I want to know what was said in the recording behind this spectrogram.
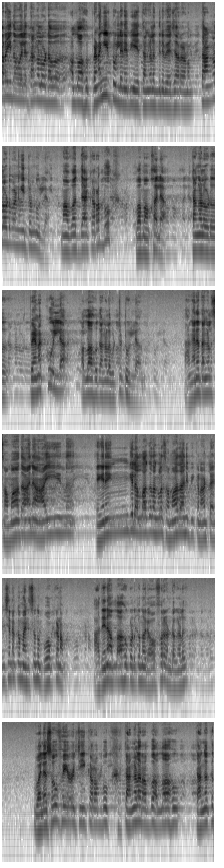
പറയുന്ന പോലെ തങ്ങളോട് അള്ളാഹു പിണങ്ങിയിട്ടില്ല നബിയെ. തങ്ങൾ എന്തിനു ബേജാറാണം? തങ്ങളോട് പിണങ്ങിയിട്ടൊന്നുമില്ല. മാ വദ്ദഅക റബ്ബുക് വമാ ഖല. തങ്ങളോട് പിണക്കുമില്ല അള്ളാഹു തങ്ങളെ വിട്ടിട്ടില്ല അങ്ങനെ തങ്ങൾ സമാധാനമായി എന്ന് എങ്ങനെയെങ്കിലും അള്ളാഹ് തങ്ങളെ സമാധാനിപ്പിക്കണം. ആ ടെൻഷനൊക്കെ മനസ്സിന്ന് പോക്കണം. അതിന് അള്ളാഹു കൊടുക്കുന്ന ഒരു ഓഫർ ഉണ്ട് നിങ്ങൾ വലസൗഫയോറ്റീക്ക റബ്ബുക്ക് തങ്ങളെ റബ്ബ് അള്ളാഹു തങ്ങൾക്ക്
